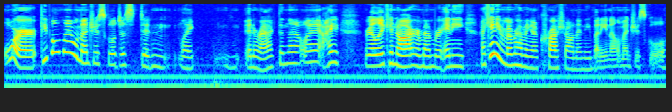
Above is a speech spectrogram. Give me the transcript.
Or people in my elementary school just didn't like interact in that way. I really cannot remember any I can't even remember having a crush on anybody in elementary school.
